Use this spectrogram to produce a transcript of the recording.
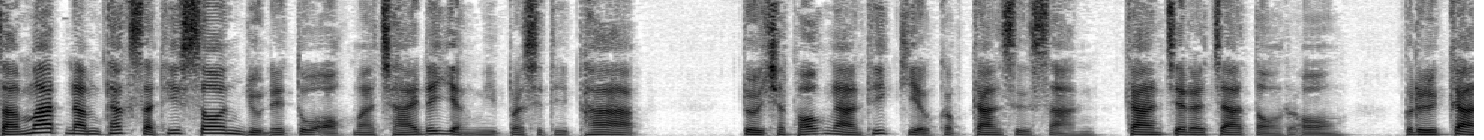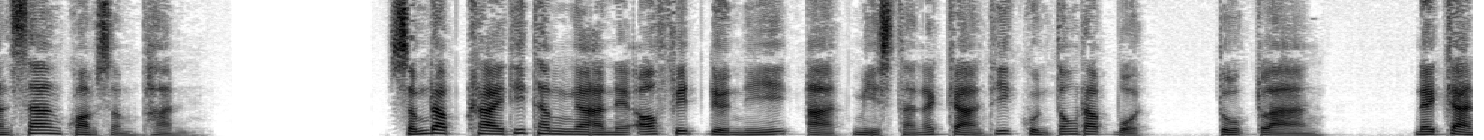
สามารถนำทักษะที่ซ่อนอยู่ในตัวออกมาใช้ได้อย่างมีประสิทธิภาพ โดยเฉพาะงานที่เกี่ยวกับการสื่อสาร การเจรจาต่อรอง หรือการสร้างความสัมพันธ์สำหรับใครที่ทำงานในออฟฟิศเดือนนี้อาจมีสถานการณ์ที่คุณต้องรับบท ตัวกลาง ในการ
